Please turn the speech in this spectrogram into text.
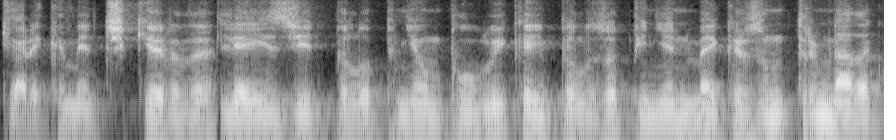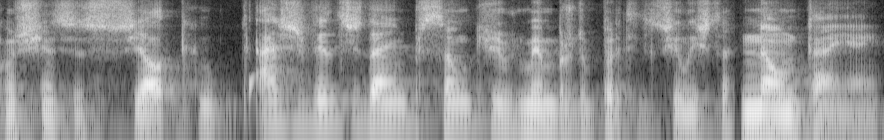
teoricamente de esquerda, lhe é exigido pela opinião pública e pelos opinion makers uma determinada consciência social que às vezes dá a impressão que os membros do Partido Socialista não têm.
